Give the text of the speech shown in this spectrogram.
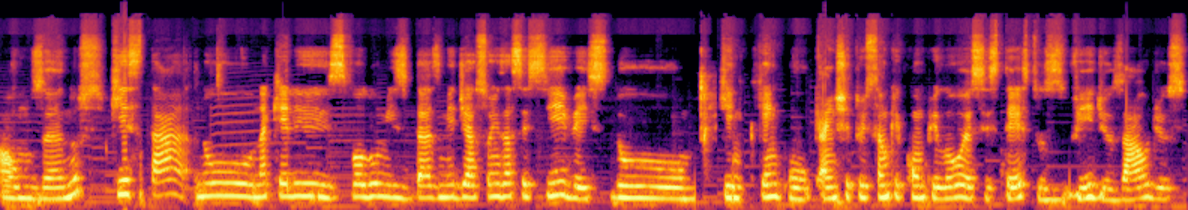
há alguns anos, que está no naqueles volumes das mediações acessíveis do que quem a instituição que compilou esses textos, vídeos, áudios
